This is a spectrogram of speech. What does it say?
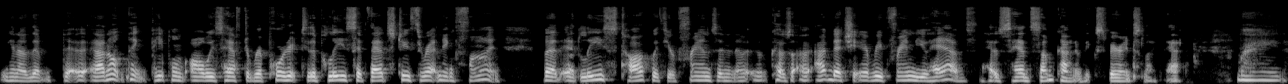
You know, that I don't think people always have to report it to the police if that's too threatening. Fine. But at least talk with your friends, and because uh, I, I bet you every friend you have has had some kind of experience like that. Right.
